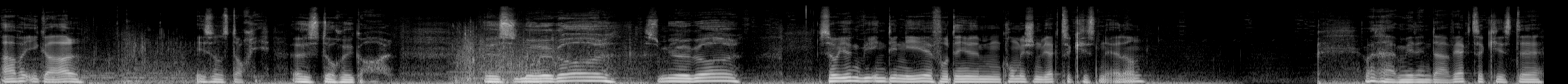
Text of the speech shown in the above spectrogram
Aber egal. Ist uns doch... Ist doch egal. Ist mir egal. Ist mir egal. So irgendwie in die Nähe von dem komischen Werkzeugkisten-Addon. Was haben wir denn da? Werkzeugkiste.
